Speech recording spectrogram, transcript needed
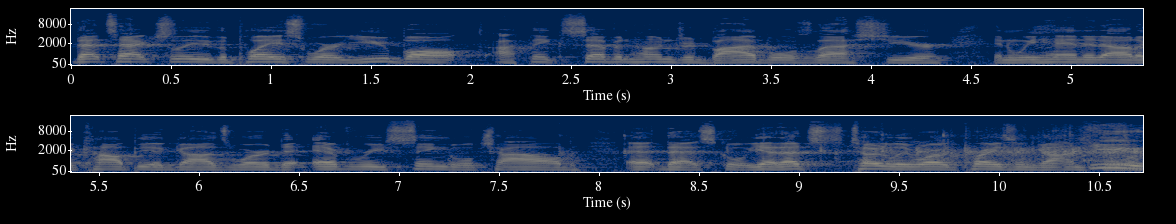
That's actually the place where you bought, I think, 700 Bibles last year. And we handed out a copy of God's Word to every single child at that school. Yeah, that's totally worth praising God huge,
